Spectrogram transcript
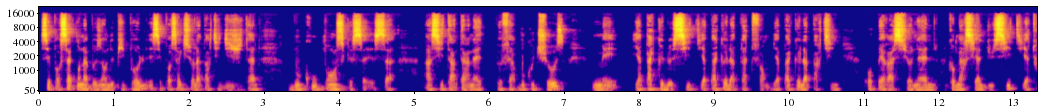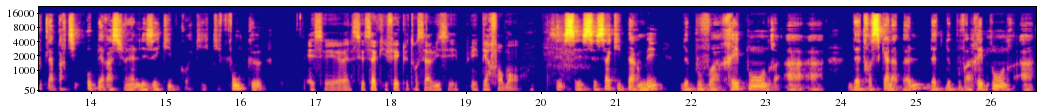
C'est pour ça qu'on a besoin de People et c'est pour ça que sur la partie digitale, beaucoup pensent que ça, un site internet peut faire beaucoup de choses, mais il n'y a pas que le site, il n'y a pas que la plateforme, il n'y a pas que la partie opérationnelle, commerciale du site, il y a toute la partie opérationnelle, les équipes quoi, qui, qui font que et c'est ça qui fait que ton service est, performant. C'est ça qui permet de pouvoir répondre à, d'être scalable, de pouvoir répondre à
